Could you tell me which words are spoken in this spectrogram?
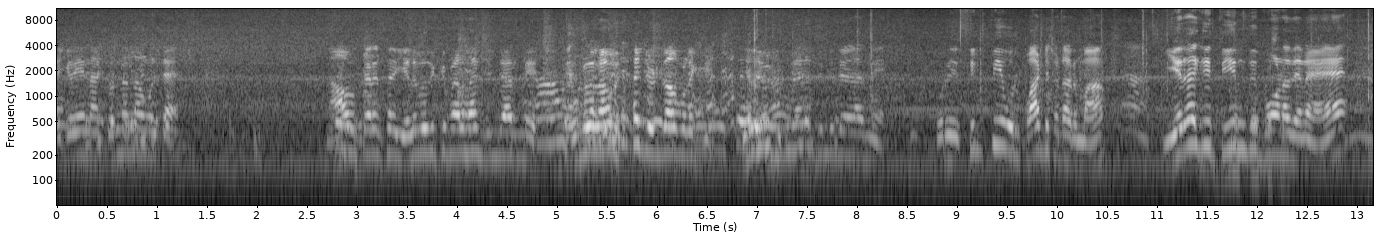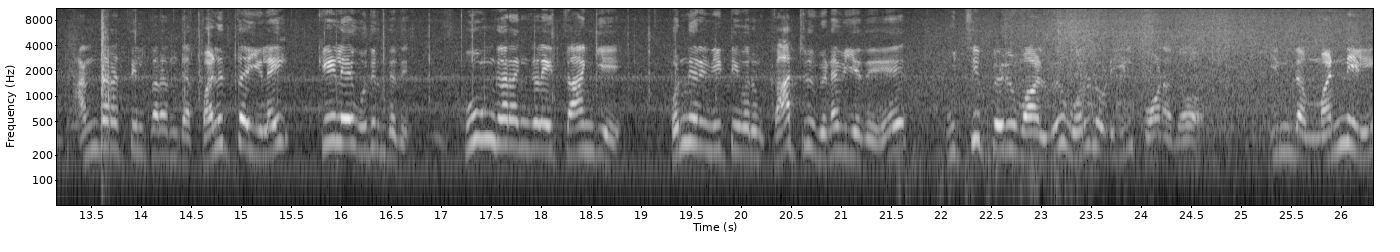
ஏற்கனவே நான் சொன்னேன்ல உங்கள்கிட்ட நாவுக்கரசர் எழுபதுக்கு மேல தான் செஞ்சாருன்னு. உங்களெல்லாம் சொல்லிட்டா உங்களுக்கு. எழுபதுக்கு மேல செஞ்சுட்டாருன்னு. ஒரு சிற்பி ஒரு பாட்டு சொன்னாருமா? இறகு தீர்ந்து போனதென அந்தரத்தில் பிறந்த பழுத்த இலை கீழே உதிர்ந்தது. பூங்கரங்களை தாங்கி பொன்னிறு நீட்டி வரும் காற்று வினவியது. உச்சி பெருவாழ்வு ஒரு நொடியில் போனதோ? இந்த மண்ணில்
